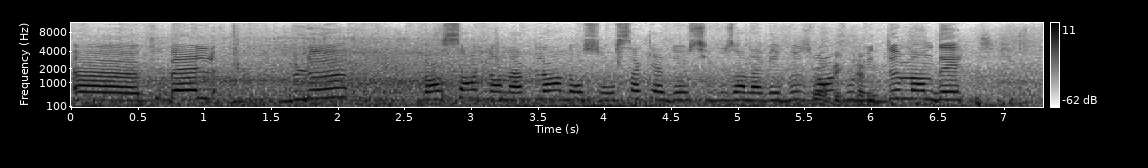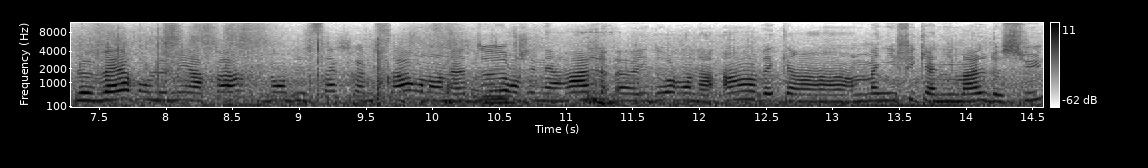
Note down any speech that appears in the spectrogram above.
euh, poubelles bleus. Vincent, il en a plein dans son sac à dos. Si vous en avez besoin, vous lui demandez. Le verre, on le met à part dans des sacs comme ça. On en a deux en général. Euh, Edouard en a un avec un magnifique animal dessus.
